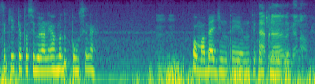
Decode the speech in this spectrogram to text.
Isso aqui que eu tô segurando é a arma do pulse, né? Uhum. Pô, uma bad não tem, não tem como É, te reviver. meu não, viu?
